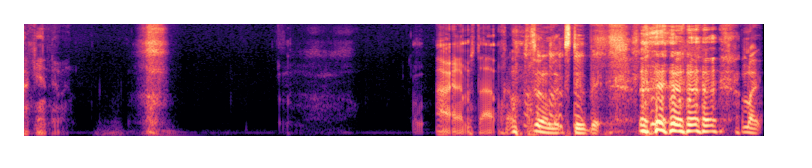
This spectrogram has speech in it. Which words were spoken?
I can't do it. All right, I'm gonna stop. I'm still look stupid. I'm like,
